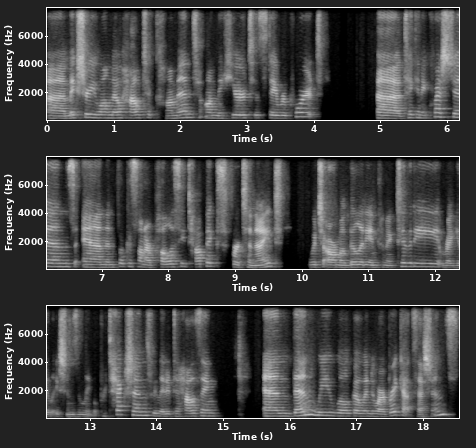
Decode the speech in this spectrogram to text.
uh, make sure you all know how to comment on the Here to Stay report, uh, take any questions, and then focus on our policy topics for tonight, which are mobility and connectivity, regulations and legal protections related to housing. And then we will go into our breakout sessions.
